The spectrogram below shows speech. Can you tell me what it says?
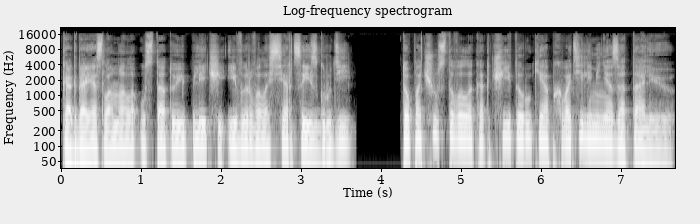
Когда я сломала у статуи плечи и вырвала сердце из груди, то почувствовала, как чьи-то руки обхватили меня за талию,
